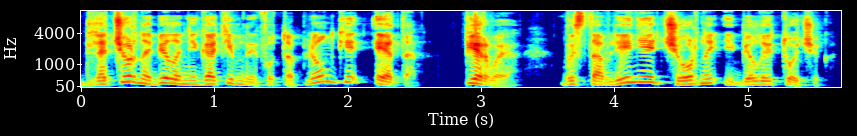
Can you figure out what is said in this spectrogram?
Для черно-белой негативной фотопленки это первое – выставление черной и белой точек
